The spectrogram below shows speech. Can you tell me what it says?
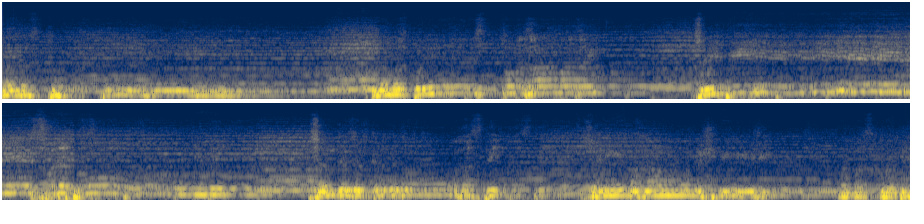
നമസ്തു. നമസ്തേ സ്തുമധാമഹൈ शङ्खचक्रगतो हस्ति श्रीमहालक्ष्मीः नमस्कृति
